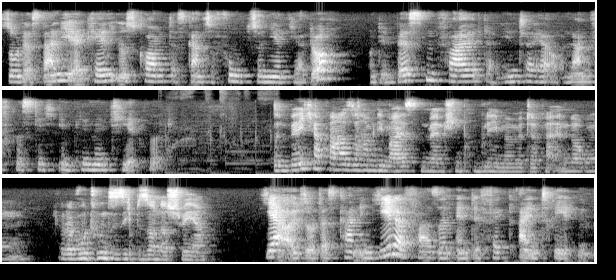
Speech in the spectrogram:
so dass dann die Erkenntnis kommt, das Ganze funktioniert ja doch und im besten Fall dann hinterher auch langfristig implementiert wird. In welcher Phase haben die meisten Menschen Probleme mit der Veränderung? Oder wo tun sie sich besonders schwer? Ja, also das kann in jeder Phase im Endeffekt eintreten.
